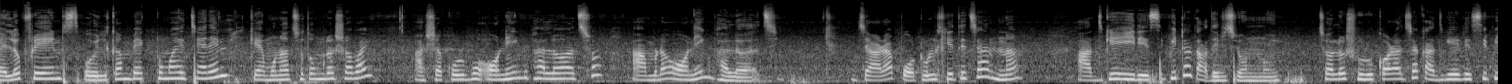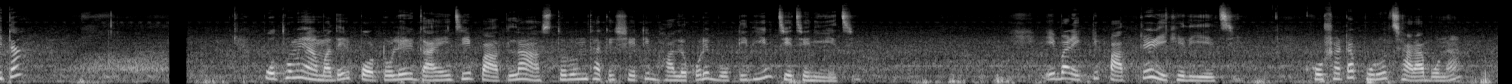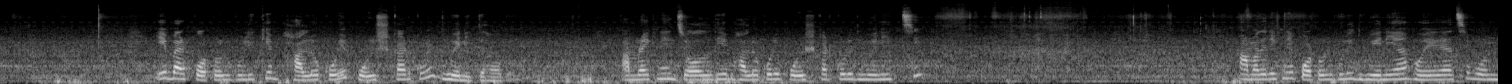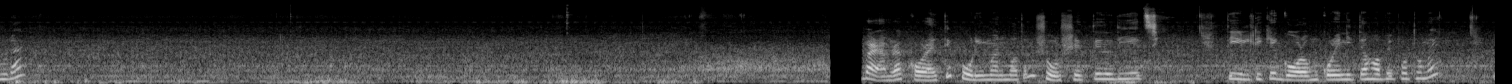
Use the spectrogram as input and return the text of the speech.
Hello friends, welcome back to my channel. কেমন আছো তোমরা সবাই? আশা করব অনেক ভালো আছো, আমরাও অনেক ভালো আছি। যারা পটল খেতে চান না, আজকে এই রেসিপিটা তাদের জন্যই। চলো শুরু করা যাক আজকে এই রেসিপিটা। প্রথমে আমাদের পটলের গায়ে যে পাতলা আস্তরণ থাকে, সেটি ভালো করে বটি দিয়ে চেঁচে নিয়েছি। এবার একটি পাত্রে রেখে দিয়েছি। খোসাটা পুরো ছাড়াবো না। এবার পটলগুলিকে ভালো করে পরিষ্কার করে ধুয়ে নিতে হবে। আমরা এখানে জল দিয়ে ভালো করে পরিষ্কার করে ধুয়ে নিচ্ছি। আমাদের এখানে পটলগুলি ধুয়ে নেওয়া হয়ে গেছে বন্ধুরা। এবার আমরা কড়াইতে পরিমাণ মতন সর্ষের তেল দিয়েছি। তেলটিকে গরম করে নিতে হবে প্রথমে।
